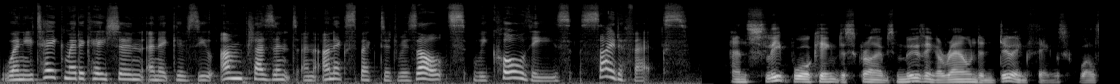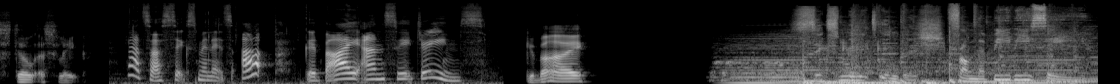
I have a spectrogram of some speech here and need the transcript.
When you take medication and it gives you unpleasant and unexpected results, we call these side effects. And sleepwalking describes moving around and doing things while still asleep. That's our six minutes up. Goodbye and sweet dreams. Goodbye. Six Minute English. from the BBC.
